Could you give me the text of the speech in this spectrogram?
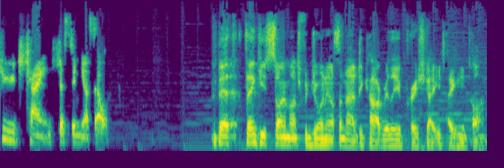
huge change just in yourself. Beth, thank you so much for joining us on Add to Cart. Really appreciate you taking your time.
